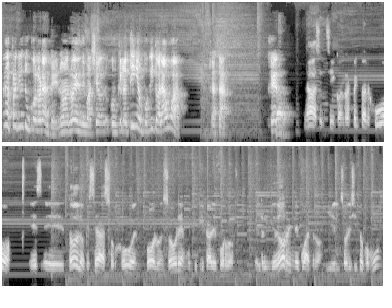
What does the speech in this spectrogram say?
No, es prácticamente un colorante, no, no es demasiado. Con que lo tiña un poquito al agua, ya está. Claro. No, sí, sí, con respecto al jugo, es eh, todo lo que sea jugo en polvo, en sobre, es multiplicable por 2. El rinde 2 rinde 4 y el sobrecito común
